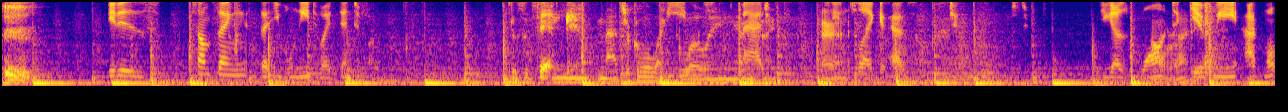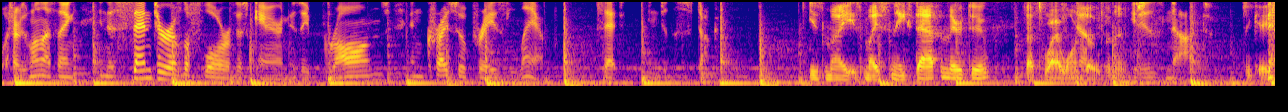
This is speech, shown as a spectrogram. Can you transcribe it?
it is something that you will need to identify. Does it Sick. seem magical, like Seems glowing? magical. Anything? All Seems like it has some magic to it. Do you guys want Alrighty. to give me? uh, well, Sorry, one last thing. In the center of the floor of this cairn is a bronze and chrysoprase lamp set into the stucco. Is my is my snake staff in there too? That's why I wanted No, to open it. it is not. just in case.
